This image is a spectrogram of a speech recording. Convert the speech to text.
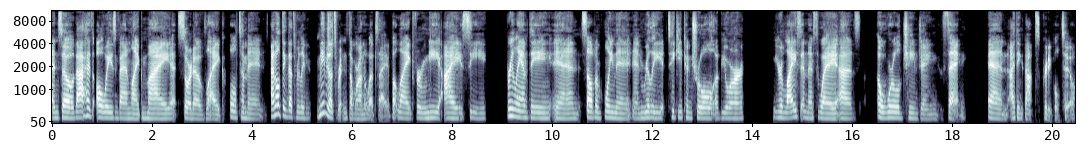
and so that has always been like my sort of like ultimate. I don't think that's really, maybe that's written somewhere on the website, but like for me, I see freelancing and self employment and really taking control of your your life in this way as a world changing thing. And I think that's pretty cool too.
